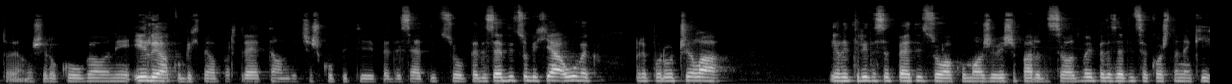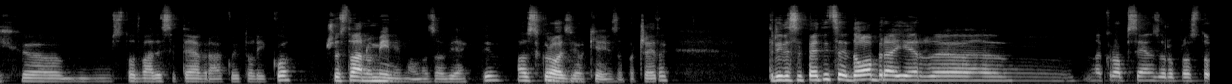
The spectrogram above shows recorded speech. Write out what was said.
to je ono široko ugaoni, ili ako bih hteo portrete, onda ćeš kupiti 50-icu. 50-icu bih ja uvek preporučila ili 35-icu ako može više para da se odvoji. 50-ica košta nekih uh, 120 evra ako i toliko, što je stvarno minimalno za objektiv, ali skroz je ok za početak. 35-ica je dobra jer uh, na crop senzoru prosto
